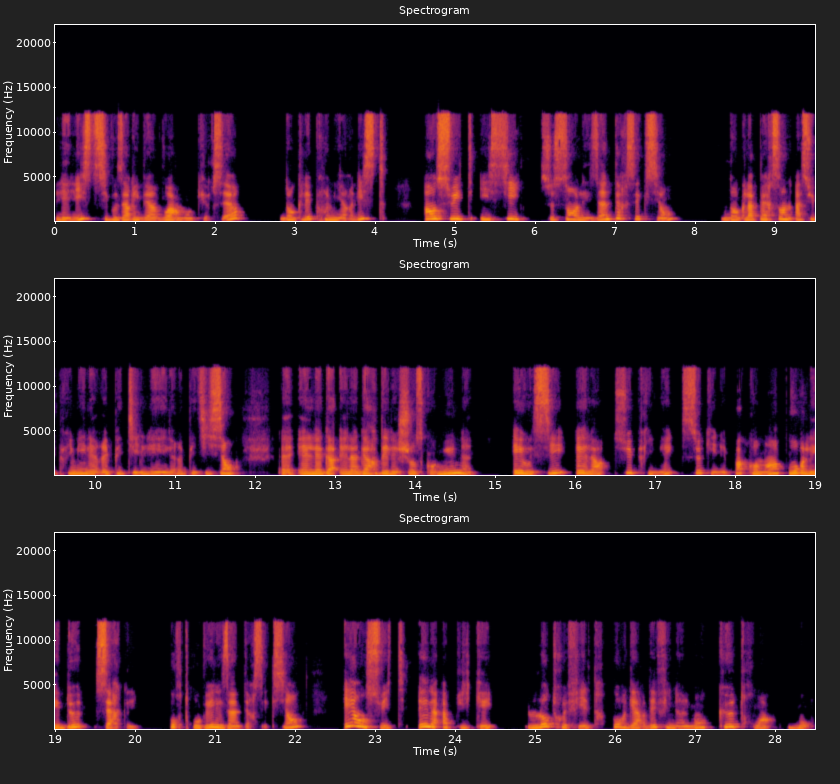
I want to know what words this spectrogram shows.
les listes, si vous arrivez à voir mon curseur. Donc, les premières listes Ensuite, ici, ce sont les intersections. Donc, la personne a supprimé les, les, répétitions, euh, elle, elle a gardé les choses communes et aussi, elle a supprimé ce qui n'est pas commun pour les deux cercles pour trouver les intersections. Et ensuite, elle a appliqué l'autre filtre pour garder finalement que trois mots.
